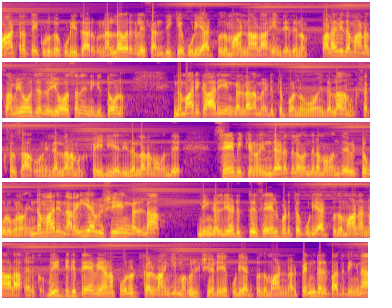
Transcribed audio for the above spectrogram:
மாற்றத்தை கொடுக்கக்கூடியதாக இருக்கும். நல்லவர்களை சந்திக்கக்கூடிய அற்புதமான நாளாக இன்றைய தினம். பலவிதமான சமயோஜித யோசனை இன்னைக்கு தோணும். இந்த மாதிரி காரியங்கள்லாம் நம்ம எடுத்து பண்ணுவோம். இதெல்லாம் நமக்கு சக்ஸஸ் ஆகும். இதெல்லாம் நமக்கு ஃபெயிலியர் இதெல்லாம் நம்ம வந்து சேமிக்கணும். இந்த இடத்துல வந்து நம்ம வந்து விட்டு கொடுக்கணும். இந்த மாதிரி நிறைய விஷயங்கள்லாம் நீங்கள் எடுத்து செயல்படுத்தக்கூடிய அற்புதமான நாளாக இருக்கும். வீட்டுக்கு தேவையான பொருட்கள் வாங்கி மகிழ்ச்சி அடையக்கூடிய அற்புதமான நாள். பெண்கள் பார்த்துட்டிங்கன்னா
